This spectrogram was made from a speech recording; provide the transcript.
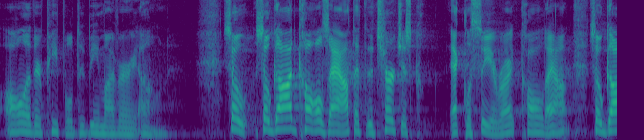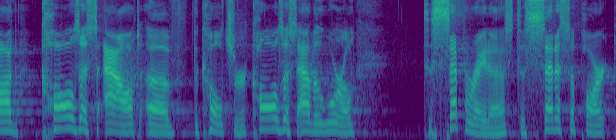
all other people to be my very own. So, so God calls out that the church is ecclesia, right? Called out. So God calls us out of the culture, calls us out of the world to separate us, to set us apart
